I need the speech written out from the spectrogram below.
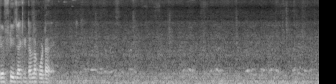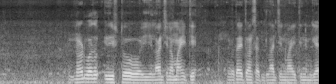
ಸೇಫ್ಟಿ ಜಾಕೆಟ್ ಎಲ್ಲ ಕೊಟ್ಟಾರೆ. ನೋಡ್ಬೋದು ಇದಿಷ್ಟು ಈ ಲಾಂಚಿನ ಮಾಹಿತಿ. ಗೊತ್ತಾಯ್ತು ಅನ್ಸತ್ತೆ ಲಾಂಚಿನ ಮಾಹಿತಿ ನಿಮಗೆ.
